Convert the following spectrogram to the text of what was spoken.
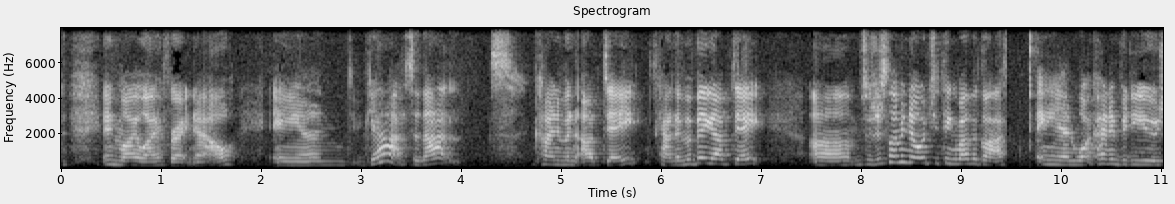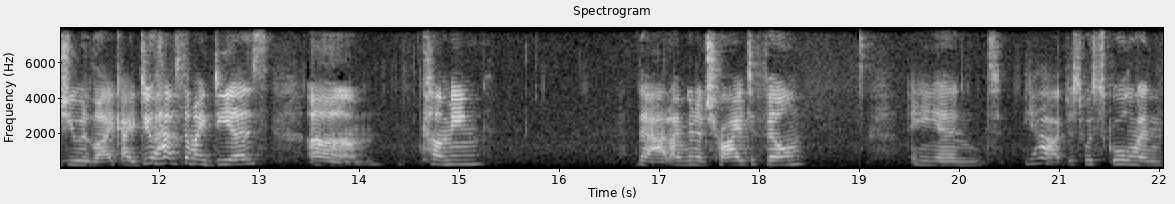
in my life right now. And yeah, so that's kind of an update. It's kind of a big update. Um, so just let me know what you think about the glass and what kind of videos you would like. I do have some ideas um, coming that I'm going to try to film. And yeah, just with school and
